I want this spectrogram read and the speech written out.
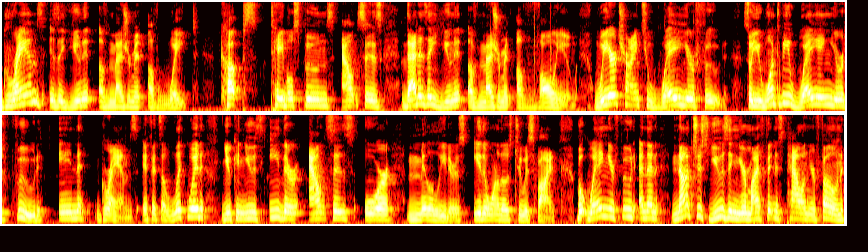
grams is a unit of measurement of weight. Cups, tablespoons, ounces, that is a unit of measurement of volume. We are trying to weigh your food. So you want to be weighing your food in grams. If it's a liquid, you can use either ounces or milliliters. Either one of those two is fine. But weighing your food and then not just using your MyFitnessPal on your phone,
